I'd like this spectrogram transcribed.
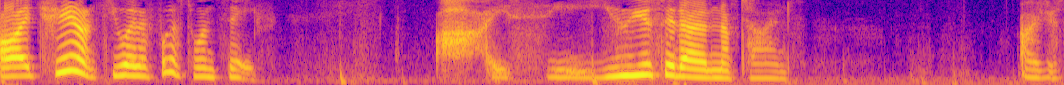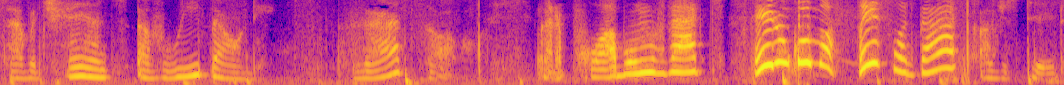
Alright, Chance, you are the first one safe. I see. You used it that enough times. I just have a chance of rebounding. That's all. Got a problem with that? Hey, don't go in my face like that. I just did.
